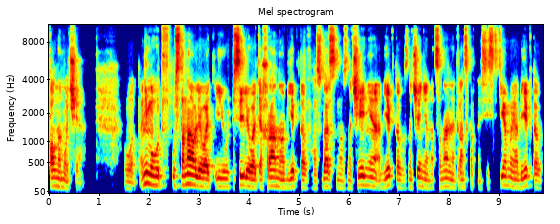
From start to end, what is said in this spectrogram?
полномочия. Вот. Они могут устанавливать и усиливать охрану объектов государственного значения, объектов значения национальной транспортной системы, объектов,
